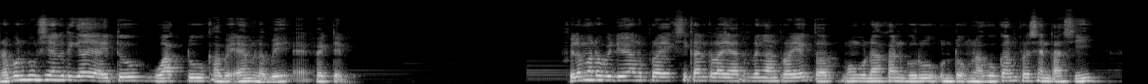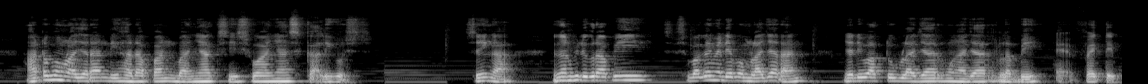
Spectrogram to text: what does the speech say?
Adapun fungsi yang ketiga yaitu waktu KBM lebih efektif. Film atau video yang diproyeksikan ke layar dengan proyektor menggunakan guru untuk melakukan presentasi atau pembelajaran di hadapan banyak siswanya sekaligus. Sehingga dengan videografi sebagai media pembelajaran, jadi waktu belajar mengajar lebih efektif.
